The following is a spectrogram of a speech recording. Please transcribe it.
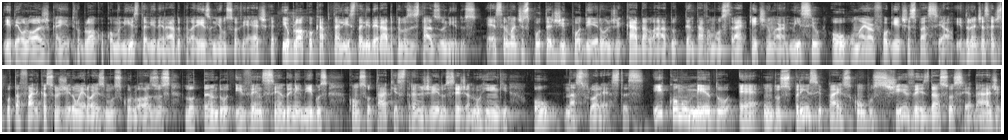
ideológica entre o bloco comunista, liderado pela ex-União Soviética, e o bloco capitalista, liderado pelos Estados Unidos. Essa era uma disputa de poder onde cada lado tentava mostrar quem tinha o maior míssil ou o maior foguete espacial. E durante essa disputa fálica surgiram heróis musculosos lutando e vencendo vencendo inimigos com sotaque estrangeiro, seja no ringue ou nas florestas. E como o medo é um dos principais combustíveis da sociedade,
